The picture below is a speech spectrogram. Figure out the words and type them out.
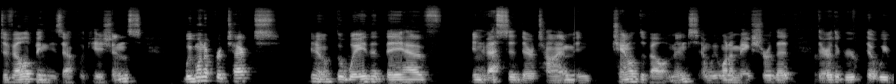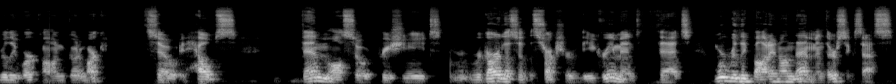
developing these applications, we want to protect, you know, the way that they have invested their time in channel development and we want to make sure that they're the group that we really work on go to market. So it helps them also appreciate, regardless of the structure of the agreement, that we're really bought in on them and their success.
